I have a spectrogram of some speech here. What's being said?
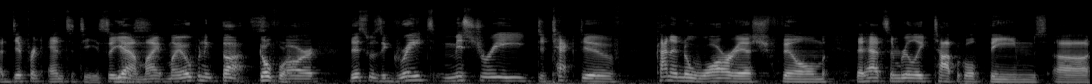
a different entity. So yeah, Yes. my, my opening thoughts Go for it. are this was a great mystery detective kind of noirish film that had some really topical themes uh,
